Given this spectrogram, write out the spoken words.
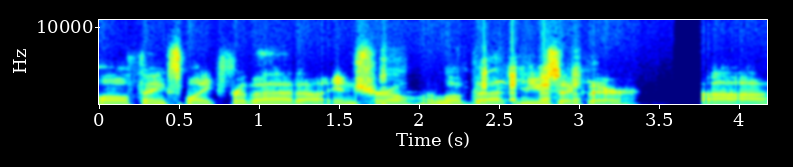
Well, thanks, Mike, for that uh, intro. I love that music there. Uh,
